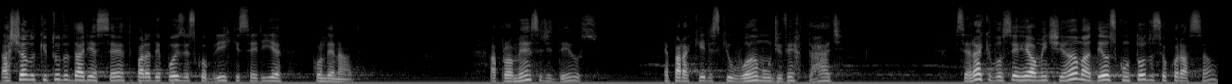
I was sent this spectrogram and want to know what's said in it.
achando que tudo daria certo, para depois descobrir que seria condenado? A promessa de Deus é para aqueles que o amam de verdade. Será que você realmente ama a Deus com todo o seu coração?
